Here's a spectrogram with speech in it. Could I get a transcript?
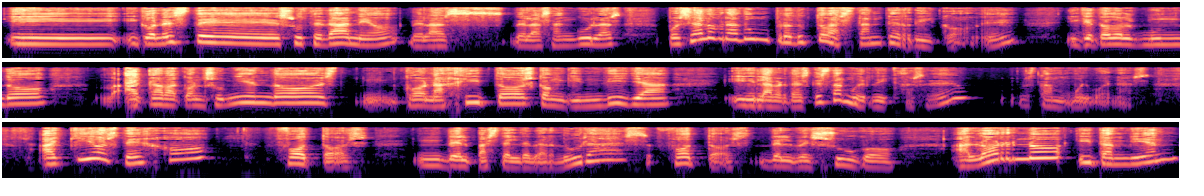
Y, con este sucedáneo de las, de las angulas, pues se ha logrado un producto bastante rico, ¿eh? y que todo el mundo acaba consumiendo con ajitos, con guindilla, y la verdad es que están muy ricas, ¿eh? están muy buenas. Aquí os dejo fotos del pastel de verduras, fotos del besugo al horno y también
